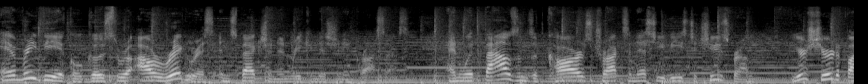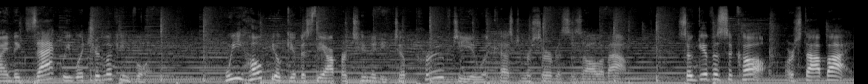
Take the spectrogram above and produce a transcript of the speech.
Every vehicle goes through our rigorous inspection and reconditioning process. And with thousands of cars, trucks, and SUVs to choose from, you're sure to find exactly what you're looking for. We hope you'll give us the opportunity to prove to you what customer service is all about. So give us a call or stop by.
